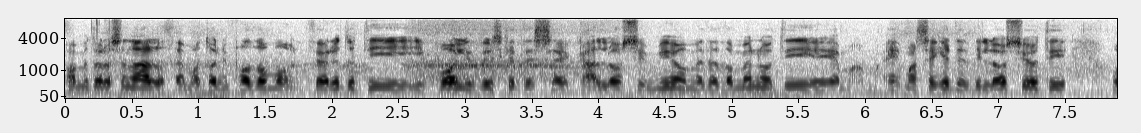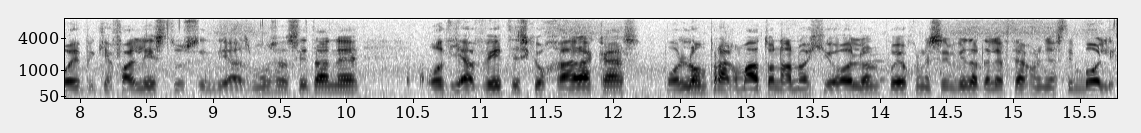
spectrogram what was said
Πάμε τώρα σε ένα άλλο θέμα, των υποδομών. Θεωρείτε ότι η πόλη βρίσκεται σε καλό σημείο με δεδομένο ότι ε, μας έχετε δηλώσει ότι ο επικεφαλής του συνδυασμού σας ήταν ο διαβήτης και ο χάρακας πολλών πραγμάτων, αν όχι όλων, που έχουν συμβεί τα τελευταία χρόνια στην πόλη.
